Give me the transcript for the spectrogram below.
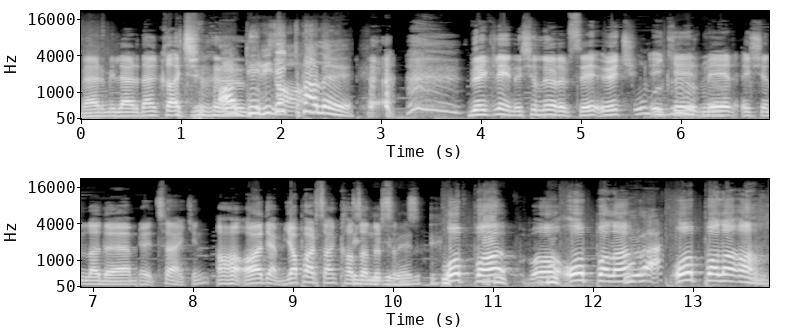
Mermilerden kaçınız. gerizekalı. Bekleyin ışınlıyorum size. 3 Oğlum, 2 öldürüyorum ya. 1 ışınladım. Evet sakin. Aha Adem yaparsan kazanırsınız. Hoppa aa, hoppala hoppala al.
